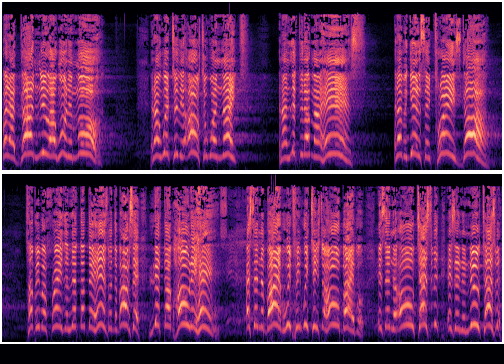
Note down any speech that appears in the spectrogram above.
but I, God knew I wanted more. And I went to the altar one night and I lifted up my hands and I began to say, Praise God. Some people are afraid to lift up their hands, but the Bible said, Lift up holy hands. That's in the Bible. We, we teach the whole Bible. It's in the Old Testament, it's in the New Testament.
